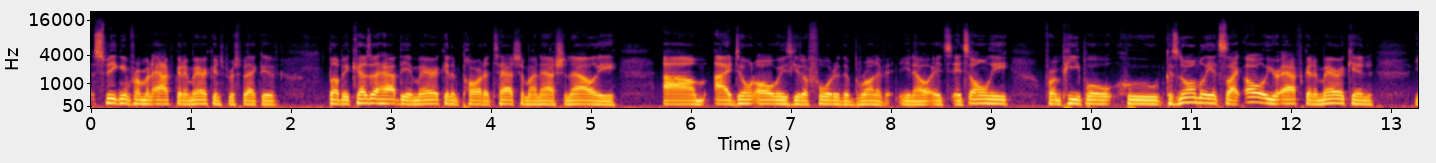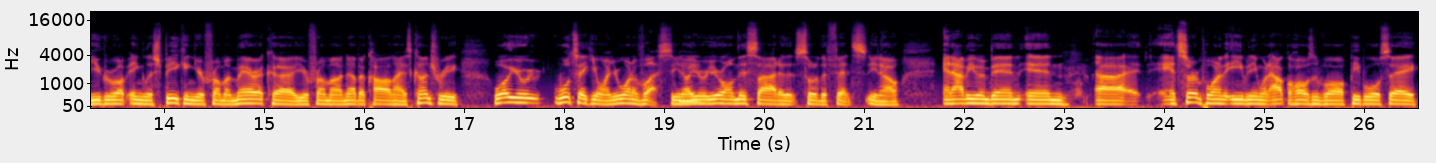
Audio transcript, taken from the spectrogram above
speaking from an African American's perspective, but because I have the American part attached to my nationality, um, I don't always get afforded the brunt of it. You know, it's it's only from people who, because normally it's like, oh, you're African American, you grew up English speaking, you're from America, you're from another colonized country. Well, you're we'll take you on. You're one of us. You know, you're you're on this side of the, sort of the fence. You know, and I've even been in uh, at a certain point in the evening when alcohol is involved, people will say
